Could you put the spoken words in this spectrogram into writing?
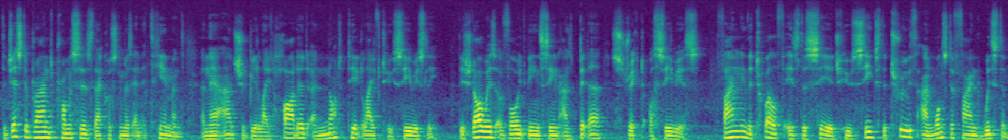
The Jester brand promises their customers entertainment, and their ads should be light-hearted and not take life too seriously. They should always avoid being seen as bitter, strict, or serious. Finally, the twelfth is the sage who seeks the truth and wants to find wisdom.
